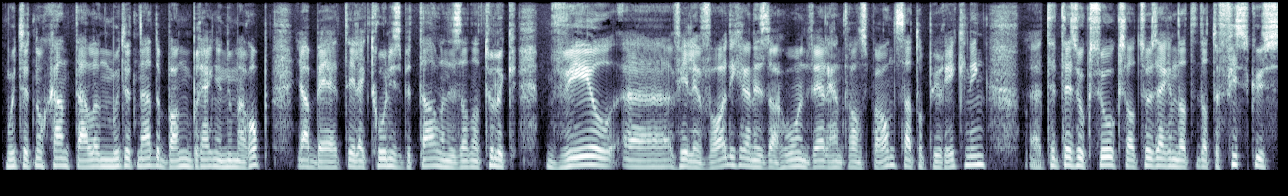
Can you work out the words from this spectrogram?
moet het nog gaan tellen, moet het naar de bank brengen, noem maar op. Ja, bij het elektronisch betalen is dat natuurlijk veel, veel eenvoudiger en is dat gewoon veilig en transparant, staat op uw rekening. het is ook zo, ik zal het zo zeggen, dat, dat de fiscus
